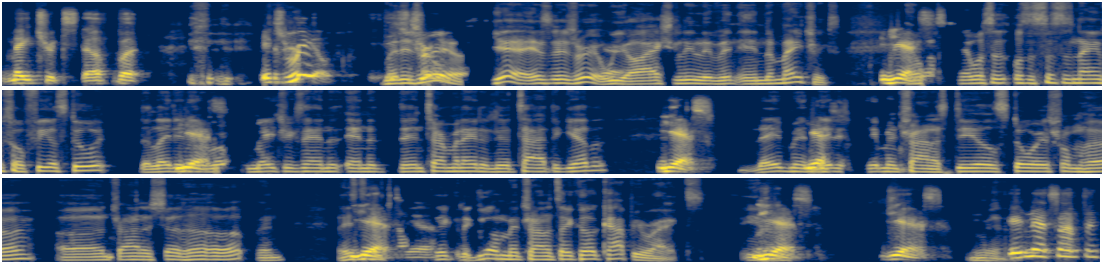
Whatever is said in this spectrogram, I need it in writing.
matrix stuff, but it's real. but it's true. real. Yeah, it's, it's real. We are actually living in the Matrix. And Yes. what's, and what's, the, what's the sister's name? Sophia Stewart, the lady Yes. that wrote the Matrix and and the, then Terminator. They're tied together. Yes. They've been Yes. they, they've been trying to steal stories from her uh, and trying to shut her up, and they still Yes. Yeah. take, the government trying to take her copyrights. you know? Yes. Yes. Yeah. Isn't that something?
